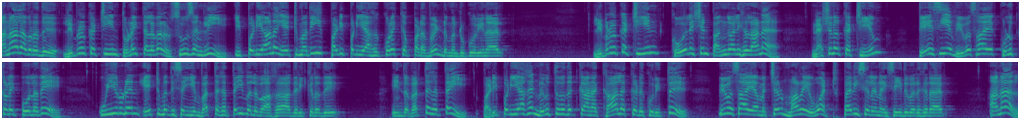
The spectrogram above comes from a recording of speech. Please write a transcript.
ஆனால் அவரது லிபரல் கட்சியின் துணைத் தலைவர் சூசன் லீ இப்படியான ஏற்றுமதி படிப்படியாக குறைக்கப்பட வேண்டும் என்று கூறினார். லிபரல் கட்சியின் கோலிஷன் பங்காளிகளான நேஷனல் கட்சியும் தேசிய விவசாய குழுக்களைப் போலவே உயிருடன் ஏற்றுமதி செய்யும் வர்த்தகத்தை வலுவாக ஆதரிக்கிறது. இந்த வர்த்தகத்தை படிப்படியாக நிறுத்துவதற்கான காலக்கெடு குறித்து விவசாய அமைச்சர் மறை வட் பரிசீலனை செய்து வருகிறார். ஆனால்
